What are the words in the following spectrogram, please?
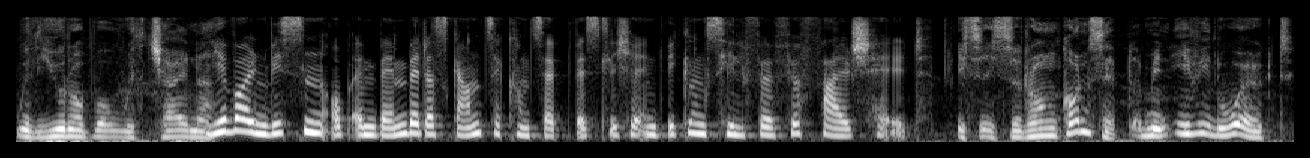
with Europe or with China. Wir wollen wissen, ob Mbembe das ganze Konzept westlicher Entwicklungshilfe für falsch hält. It's, it's a wrong concept. I mean, if it worked,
